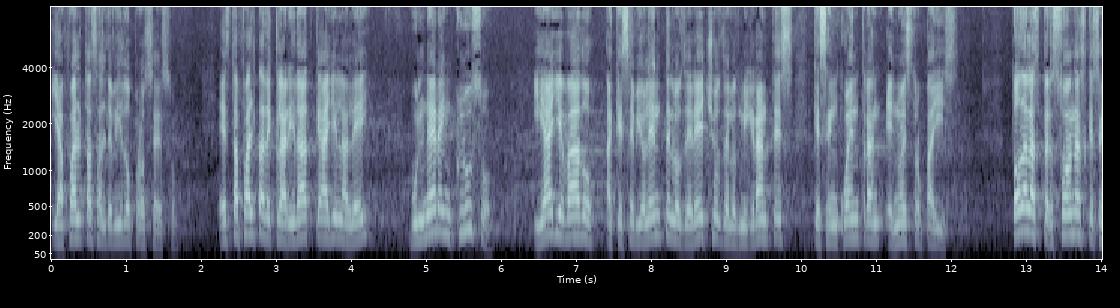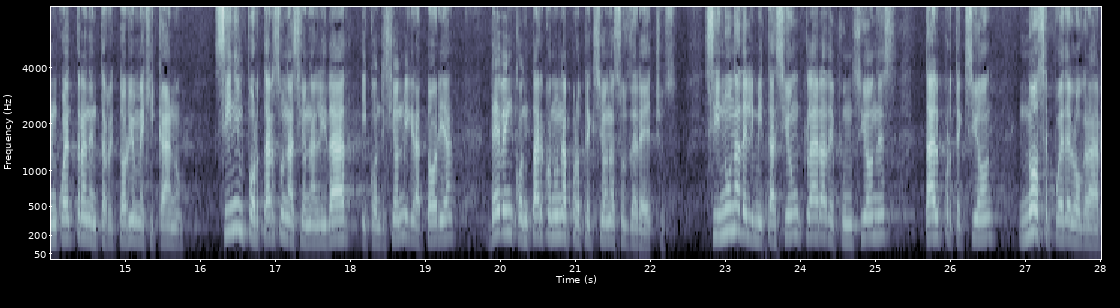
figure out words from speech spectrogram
y a faltas al debido proceso. Esta falta de claridad que hay en la ley vulnera incluso y ha llevado a que se violenten los derechos de los migrantes que se encuentran en nuestro país. Todas las personas que se encuentran en territorio mexicano, sin importar su nacionalidad y condición migratoria, deben contar con una protección a sus derechos. Sin una delimitación clara de funciones, tal protección no se puede lograr.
